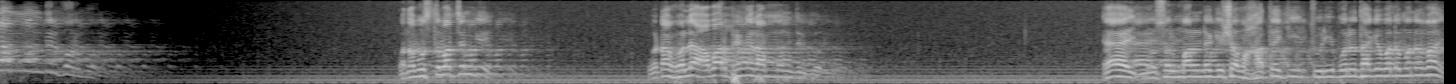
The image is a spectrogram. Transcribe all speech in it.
রাম মন্দির করব কথা বুঝতে পারছেন কি? ওটা হলে আবার ভেঙে রাম মন্দির করব এই, মুসলমানের নাকি সব হাতে কি চুড়ি পরে থাকে বলে মনে হয়?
